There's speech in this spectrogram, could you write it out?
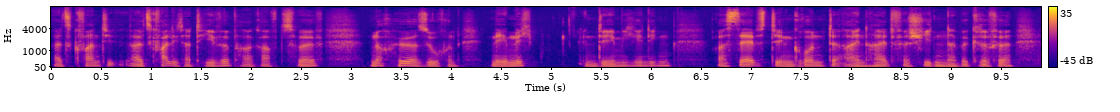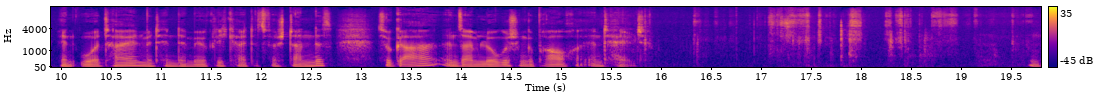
als, Quanti als qualitative, Paragraph 12, noch höher suchen, nämlich in demjenigen, was selbst den Grund der Einheit verschiedener Begriffe in Urteilen mithin der Möglichkeit des Verstandes sogar in seinem logischen Gebrauche enthält. Hm,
